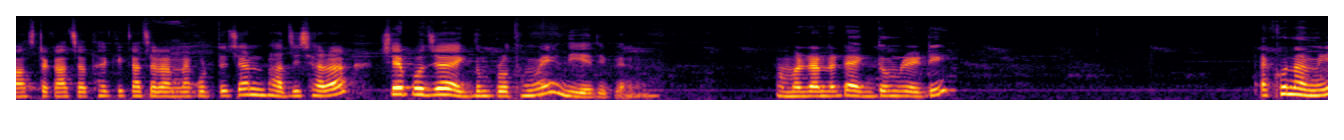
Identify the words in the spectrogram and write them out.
মাছটা কাঁচা থাকে, কাঁচা রান্না করতে চান, ভাজি ছাড়া সে পর্যায়ে একদম প্রথমেই দিয়ে দিবেন। আমার রান্নাটা একদম রেডি এখন আমি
